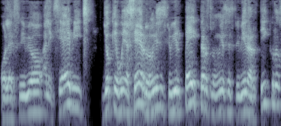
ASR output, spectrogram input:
o la escribió Alexievich, ¿yo qué voy a hacer? ¿Lo voy a escribir papers? ¿Lo voy a escribir artículos?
